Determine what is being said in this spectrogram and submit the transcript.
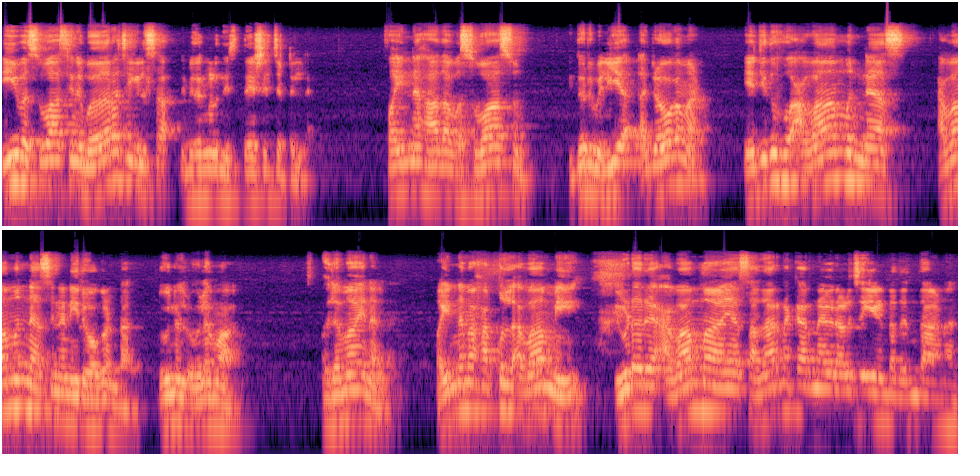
ഈ വസ്വാസിന് വേറെ ചികിത്സ നിബിധങ്ങൾ നിർദ്ദേശിച്ചിട്ടില്ല ഫൈന ഹാദ വസ്വാസുൻ ഇതൊരു വലിയ രോഗമാണ്. യജിദുഹു അവാമുന്നാസ് അവാമുന്നാസിനാണ് ഈ രോഗം ഉണ്ടാകുക ദൂനൽ ഉലമാ ഉലമായനല്ല. വൈന്നമ ഹക്കുൽ അവാമി ഇവിടെ ഒരു അവാമായ സാധാരണക്കാരനായ ഒരാൾ ചെയ്യേണ്ടത് എന്താണ്?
